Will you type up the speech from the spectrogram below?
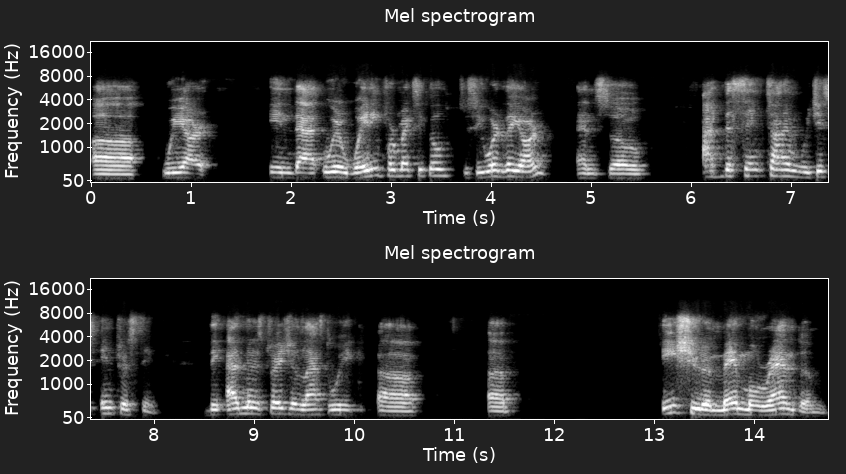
uh, we are in that we're waiting for Mexico to see where they are. And so at the same time, which is interesting, the administration last week uh, uh, issued a memorandum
